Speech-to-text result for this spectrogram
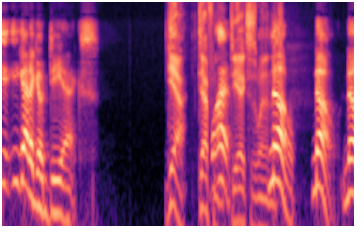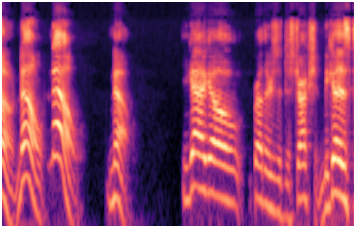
you, you got to go DX. Yeah, definitely. What? DX is winning. No, no, no, no, no, no. You got to go Brothers of Destruction because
